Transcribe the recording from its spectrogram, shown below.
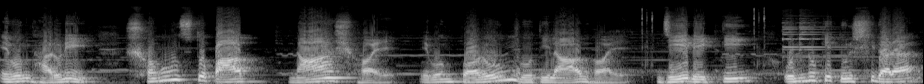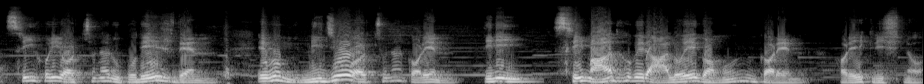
এবং ধারণে সমস্ত পাপ নাশ হয় এবং পরম গতি লাভ হয়। যে ব্যক্তি অন্যকে তুলসী দ্বারা শ্রীহরি অর্চনার উপদেশ দেন এবং নিজেও অর্চনা করেন, তিনি শ্রী মাধবের আলোয় গমন করেন। হরে কৃষ্ণ।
